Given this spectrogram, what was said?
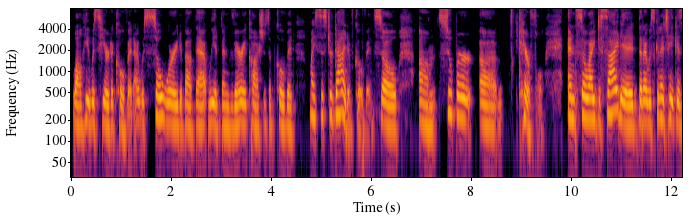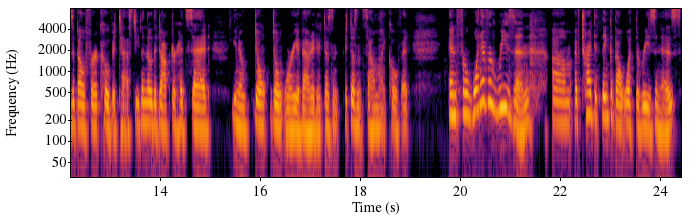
while he was here to COVID. I was so worried about that. We had been very cautious of COVID. My sister died of COVID, so um, super uh, careful. And so I decided that I was going to take Isabel for a COVID test, even though the doctor had said, you know, don't don't worry about it. It doesn't it doesn't sound like COVID. And for whatever reason, um, I've tried to think about what the reason is.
